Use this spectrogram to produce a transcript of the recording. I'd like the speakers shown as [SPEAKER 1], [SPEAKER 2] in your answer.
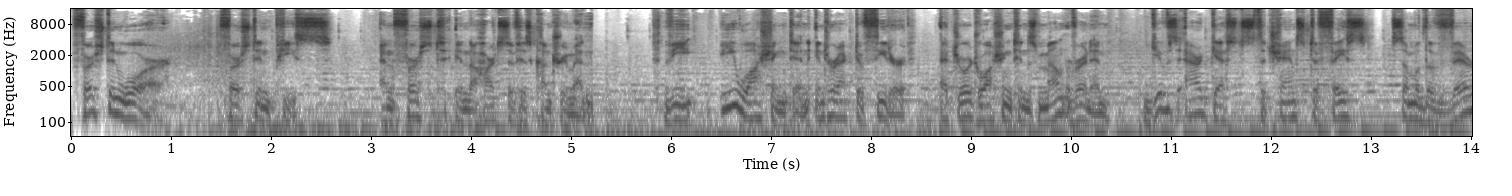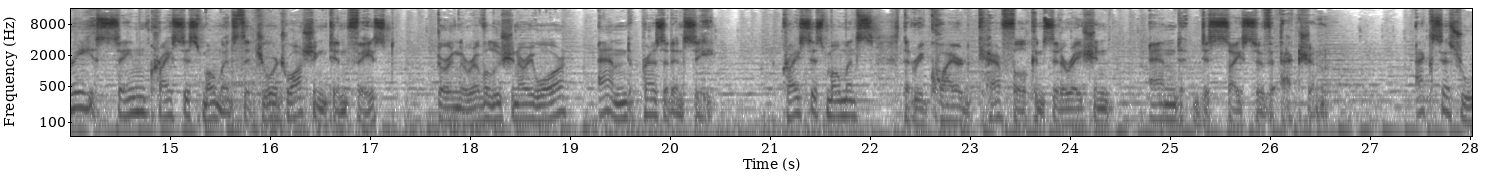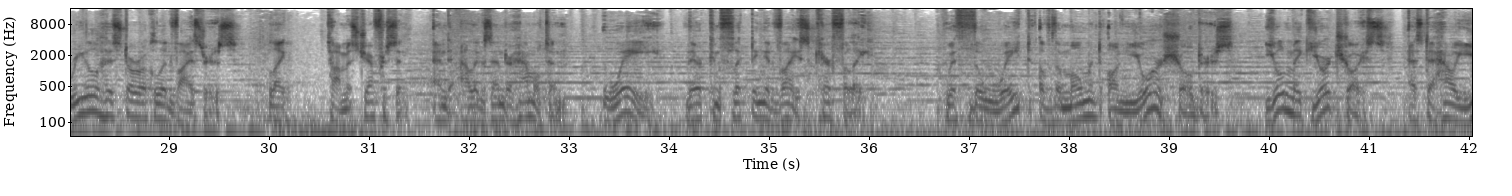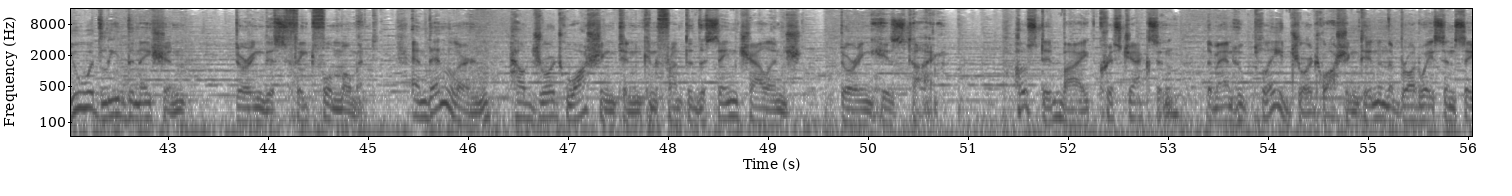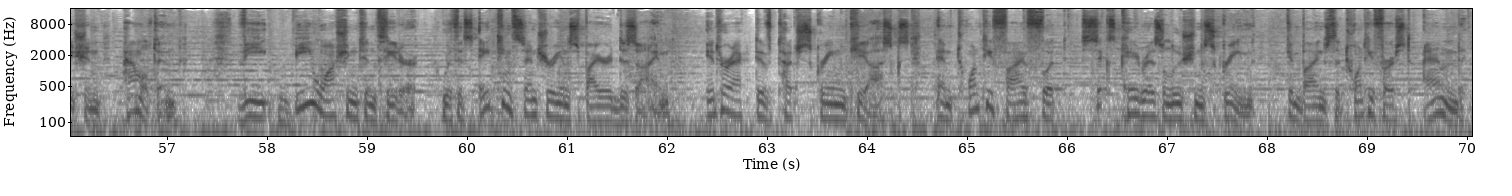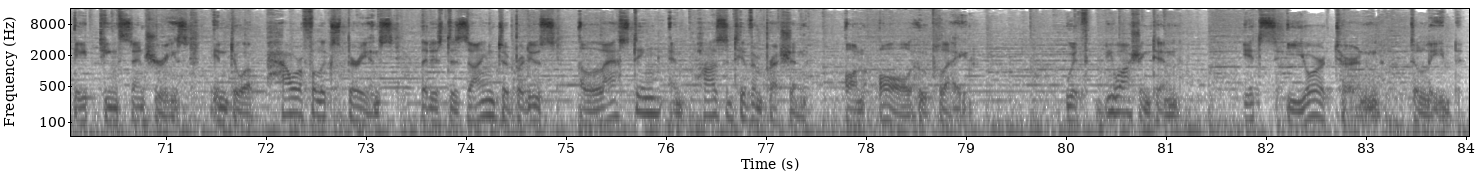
[SPEAKER 1] First in war, first in peace, and first in the hearts of his countrymen. The Be Washington Interactive Theater at George Washington's Mount Vernon gives our guests the chance to face some of the very same crisis moments that George Washington faced during the Revolutionary War and presidency. Crisis moments that required careful consideration and decisive action. Access real historical advisors like Thomas Jefferson and Alexander Hamilton. Weigh their conflicting advice carefully. With the weight of the moment on your shoulders, you'll make your choice as to how you would lead the nation during this fateful moment, and then learn how George Washington confronted the same challenge during his time. Hosted by Chris Jackson, the man who played George Washington in the Broadway sensation Hamilton, the Be Washington Theater, with its 18th century inspired design, interactive touchscreen kiosks, and 25 foot 6K resolution screen, combines the 21st and 18th centuries into a powerful experience that is designed to produce a lasting and positive impression on all who play. With Be Washington, it's your turn to lead.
